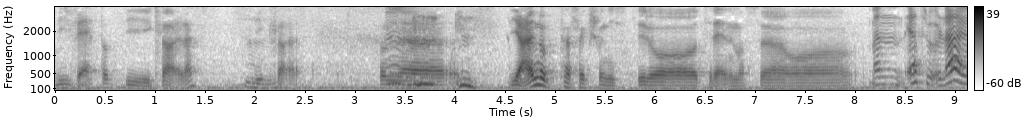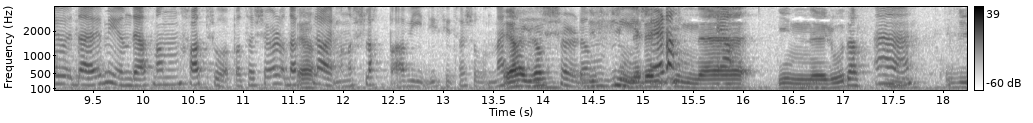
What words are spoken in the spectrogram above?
de vet at de klarer det. De Mm. klarer det. Sånn, eh, de er nok perfeksjonister og trener masse og Men jeg tror det er, jo, det er jo mye om det at man har troa på seg sjøl, og da Ja. klarer man å slappe av i de situasjonene. Ja, ikke sant? Selv om Du finner den inne, Ja. innero, da. Ja. Du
